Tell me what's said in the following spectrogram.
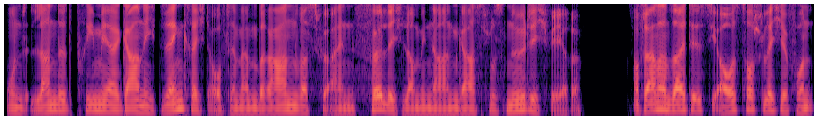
und landet primär gar nicht senkrecht auf der Membran, was für einen völlig laminaren Gasfluss nötig wäre. Auf der anderen Seite ist die Austauschfläche von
